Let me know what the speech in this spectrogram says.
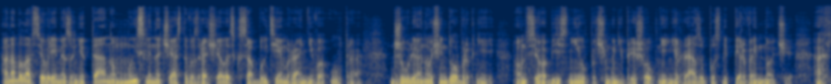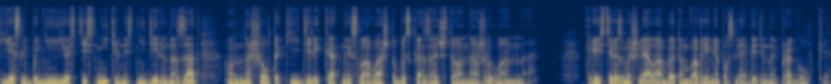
Она была все время занята, но мысленно часто возвращалась к событиям раннего утра. Джулиан очень добр к ней. Он все объяснил, почему не пришел к ней ни разу после первой ночи. Ах, если бы не ее стеснительность неделю назад, он нашел такие деликатные слова, чтобы сказать, что она желанна. Кристи размышляла об этом во время послеобеденной прогулки.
